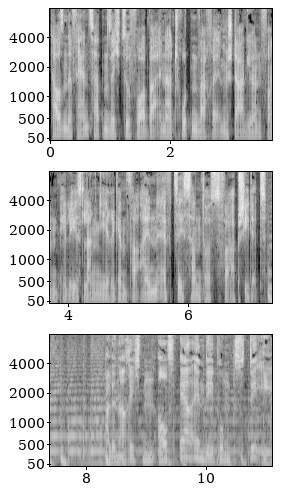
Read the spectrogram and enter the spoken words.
Tausende Fans hatten sich zuvor bei einer Totenwache im Stadion von Pelés langjährigem Verein FC Santos verabschiedet. Alle Nachrichten auf rnd.de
